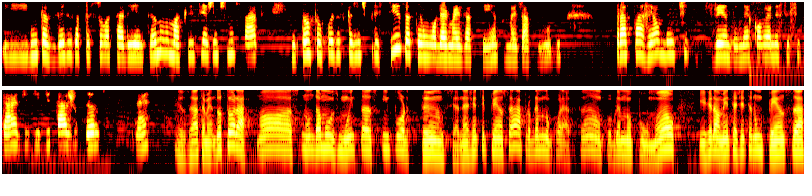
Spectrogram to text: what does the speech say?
e muitas vezes a pessoa está ali entrando numa crise e a gente não sabe. Então, são coisas que a gente precisa ter um olhar mais atento, mais agudo, para estar tá realmente vendo né, qual é a necessidade de estar tá ajudando, né? Exatamente. Doutora, nós não damos muitas importância, né? A gente pensa, ah, problema no coração, problema no pulmão, e geralmente a gente não pensa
